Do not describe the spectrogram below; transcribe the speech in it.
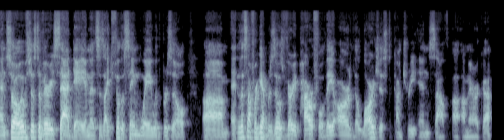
And so it was just a very sad day. And this is, I feel the same way with Brazil. Um, and let's not forget, Brazil is very powerful. They are the largest country in South uh, America.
